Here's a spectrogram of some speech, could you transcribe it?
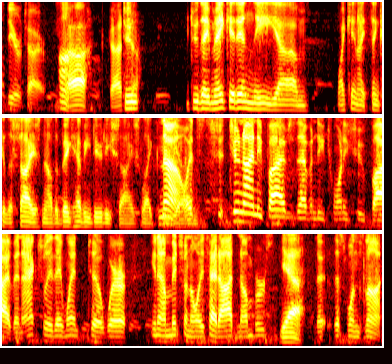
steer tire. Huh. ah, gotcha. Do do they make it in the? Um, why can't I think of the size now? The big heavy duty size, like the, No, um, it's t- 295, 70, 22, 5. And actually, they went to where, you know, Michelin always had odd numbers. yeah. Th- This one's not.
